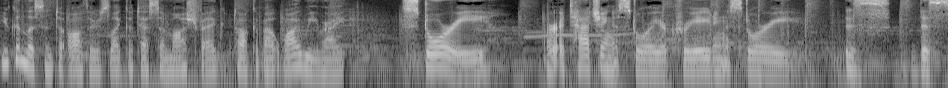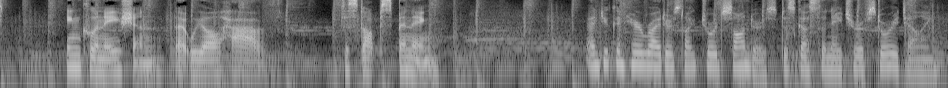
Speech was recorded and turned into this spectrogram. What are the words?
You can listen to authors like Ottessa Moshfegh talk about why we write. Story, or attaching a story or creating a story, is this inclination that we all have to stop spinning and you can hear writers like George Saunders discuss the nature of storytelling.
